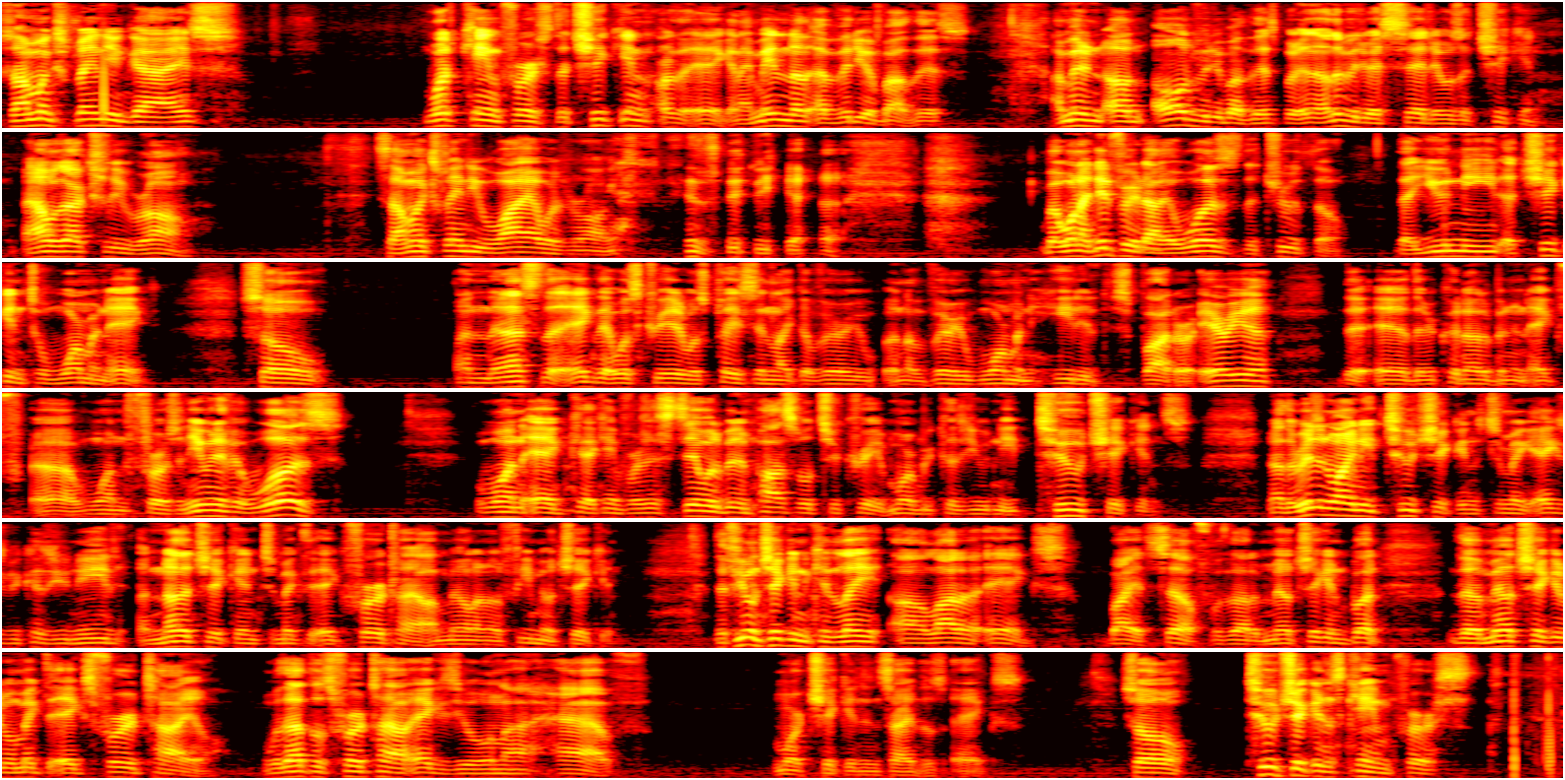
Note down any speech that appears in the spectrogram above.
So I'm gonna explain to you guys what came first, the chicken or the egg. And I made another a video about this. I made an, an old video about this, but in another video I said it was a chicken. I was actually wrong. So I'm gonna explain to you why I was wrong in this video. But when I did figure it out, it was the truth though. That you need a chicken to warm an egg. So that's the egg that was created was placed in like a very in a very warm and heated spot or area that uh, there could not have been an egg uh, one first. And even if it was one egg that came first it still would have been impossible to create more because you would need two chickens. Now the reason why you need two chickens to make eggs because you need another chicken to make the egg fertile a male and a female chicken. The female chicken can lay a lot of eggs by itself without a male chicken but the male chicken will make the eggs fertile. Without those fertile eggs, you will not have more chickens inside those eggs. So, two chickens came first.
